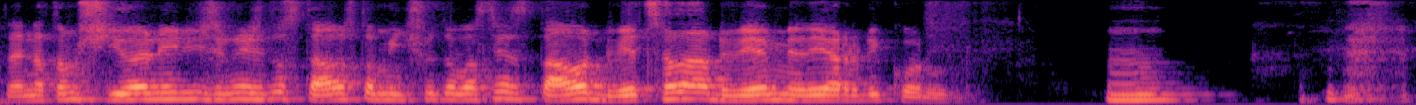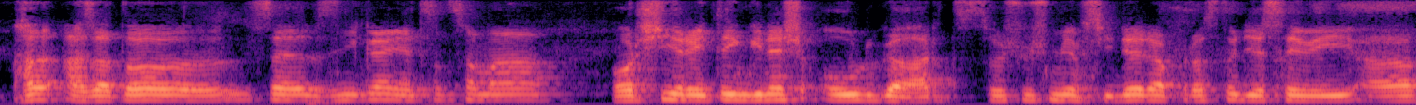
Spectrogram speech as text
To je na tom šílený, když řekneš, že to stálo 100 míčů, to vlastně stálo 2,2 miliardy korun. Hmm. A, a za to se vznikne něco, co má horší ratingy než Old Guard, což už mě přijde naprosto děsivý. A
